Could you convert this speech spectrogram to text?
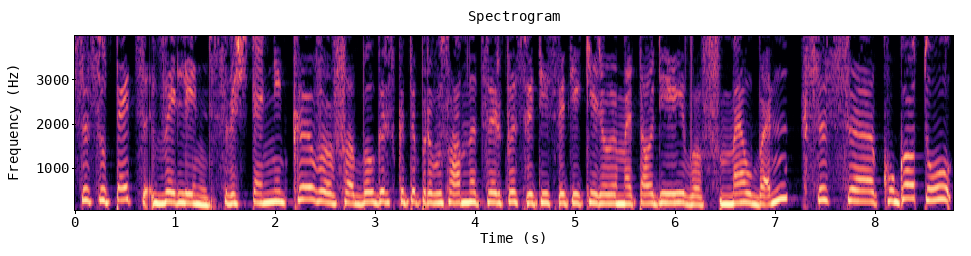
с отец Велин, свещеник в Българската православна църква Свети Свети Кирил и Методий в Мелбърн, с когото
